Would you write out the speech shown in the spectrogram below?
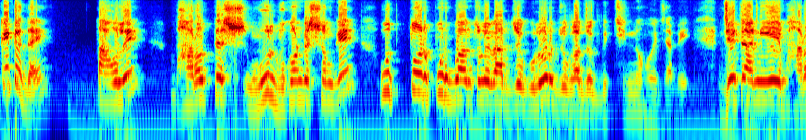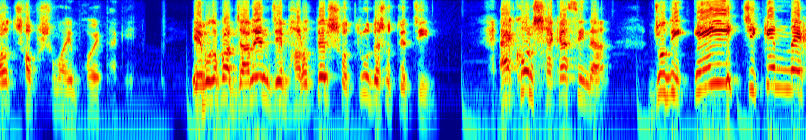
কেটে দেয়, তাহলে ভারতের মূল ভূখণ্ডের সঙ্গে উত্তর পূর্বাঞ্চলের রাজ্যগুলোর যোগাযোগ বিচ্ছিন্ন হয়ে যাবে, যেটা নিয়ে ভারত সবসময় ভয় থাকে। এবং আপনারা জানেন যে ভারতের শত্রু দেশ হচ্ছে চীন। এখন শেখ হাসিনা যদি এই চিকেন নেক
